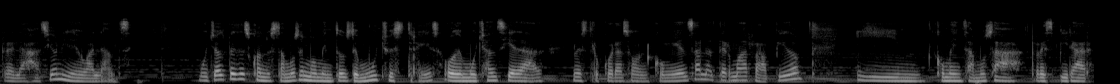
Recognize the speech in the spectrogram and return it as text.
relajación y de balance. Muchas veces cuando estamos en momentos de mucho estrés o de mucha ansiedad, nuestro corazón comienza a latir más rápido y comenzamos a respirar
